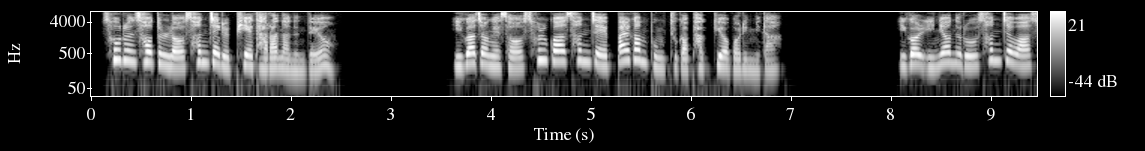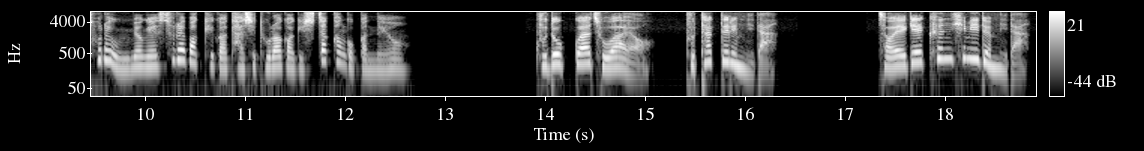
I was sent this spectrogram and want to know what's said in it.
솔은 서둘러 선재를 피해 달아나는데요. 이 과정에서 솔과 선재의 빨간 봉투가 바뀌어 버립니다. 이걸 인연으로 선재와 솔의 운명의 수레바퀴가 다시 돌아가기 시작한 것 같네요. 구독과 좋아요 부탁드립니다. 저에게 큰 힘이 됩니다.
